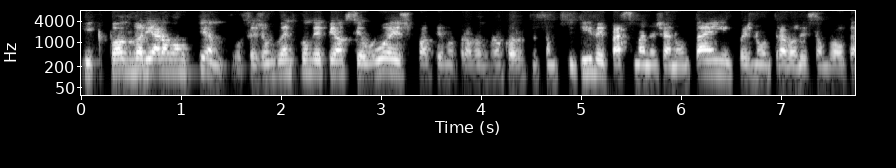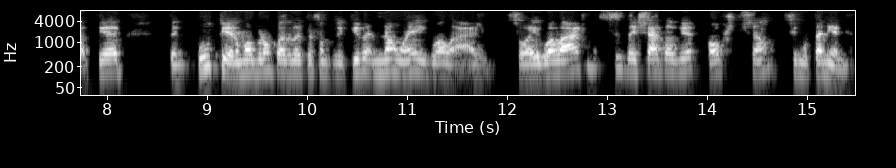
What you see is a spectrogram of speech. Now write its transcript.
e que pode variar ao longo do tempo. Ou seja, um doente com DPLC hoje pode ter uma prova de broncodilatação positiva e para a semana já não tem, e depois na outra avaliação volta a ter. Portanto, o ter uma broncodilatação positiva não é igual à asma. Só é igual à asma se deixar de haver obstrução simultaneamente.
